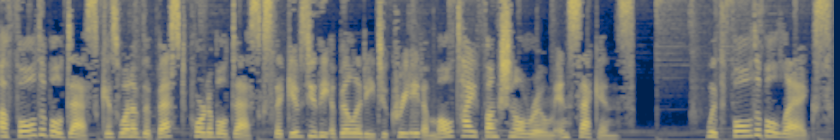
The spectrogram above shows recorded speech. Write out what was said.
A foldable desk is one of the best portable desks that gives you the ability to create a multi-functional room in seconds. With foldable legs,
